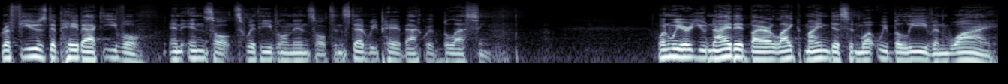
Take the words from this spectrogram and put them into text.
refuse to pay back evil and insults with evil and insults. Instead, we pay it back with blessing. When we are united by our like mindedness in what we believe and why.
